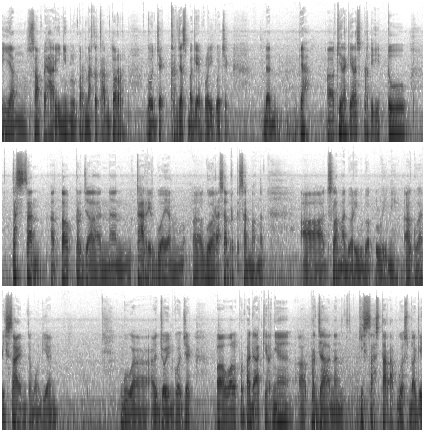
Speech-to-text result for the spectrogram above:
yang sampai hari ini belum pernah ke kantor Gojek kerja sebagai employee Gojek. Dan ya uh, kira-kira seperti itu kesan atau perjalanan karir gue yang uh, gue rasa berkesan banget uh, selama 2020 ini uh, gue resign kemudian gue uh, join Gojek. Uh, walaupun pada akhirnya uh, perjalanan kisah startup gue sebagai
